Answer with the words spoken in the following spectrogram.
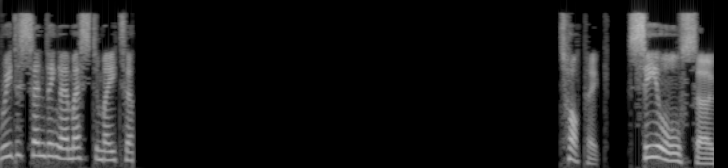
Redescending M estimator. Topic. See also.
